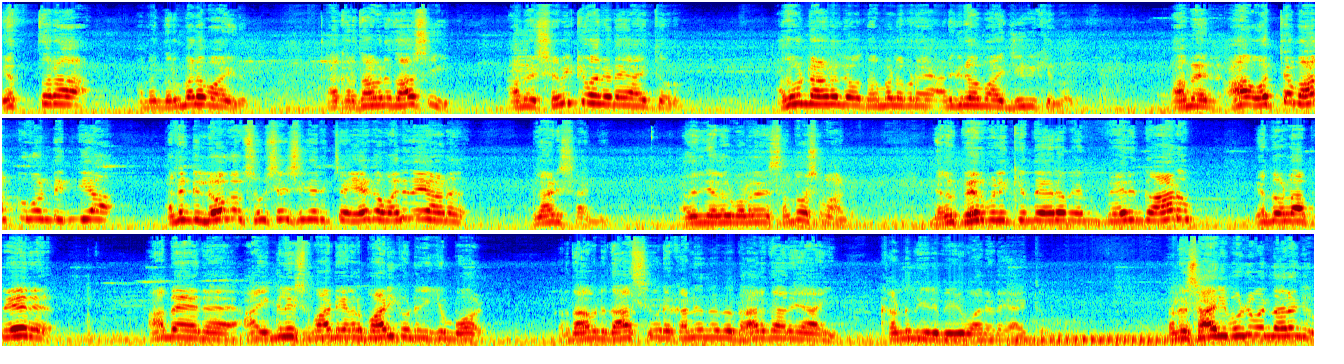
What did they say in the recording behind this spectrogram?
എത്ര നിർമ്മലമായിരുന്നു. ആ കർത്താവിന്റെ ദാസി അവനെ ശ്രമിക്കുവാനിടയായി തീർന്നു അതുകൊണ്ടാണല്ലോ നമ്മളിവിടെ അനുഗ്രഹമായി ജീവിക്കുന്നത്. ആമേൻ. ആ ഒറ്റ വാക്കുകൊണ്ട് ഇന്ത്യ അല്ലെങ്കിൽ ലോകം സുവിശേഷീകരിച്ച ഏക വനിതയാണ് ഗ്ലാഡിസ് അതിൽ ഞങ്ങൾ വളരെ സന്തോഷമാണ്. ഞങ്ങൾ പേർ വിളിക്കുന്ന നേരം പേരും കാണും എന്നുള്ള പേര് ആമേൻ ആ ഇംഗ്ലീഷ് പാട്ട് ഞങ്ങൾ പാടിക്കൊണ്ടിരിക്കുമ്പോൾ കർത്താവിന്റെ ദാസിയുടെ കണ്ണിൽ നിന്ന് ധാരധാരയായി കണ്ണുനീര് വീഴുവാനിടയായിട്ടു തന്റെ സാരി മുഴുവൻ നനഞ്ഞു.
